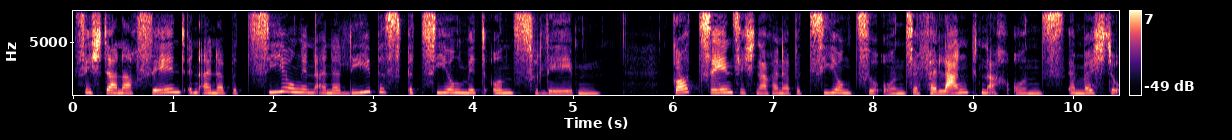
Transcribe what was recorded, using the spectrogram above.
sich danach sehnt, in einer Beziehung, in einer Liebesbeziehung mit uns zu leben. Gott sehnt sich nach einer Beziehung zu uns, er verlangt nach uns, er möchte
